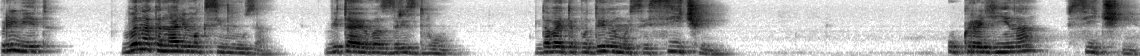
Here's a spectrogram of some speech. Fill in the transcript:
Привіт! Ви на каналі Максим Муза. Вітаю вас з Різдвом. Давайте подивимося січень. Україна в січні.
